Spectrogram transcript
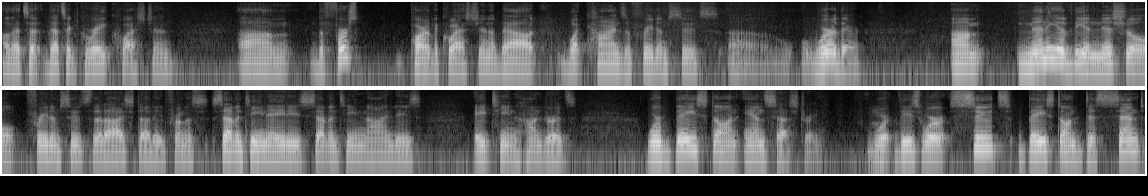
Oh, that's a that's a great question. Um, the first part of the question about what kinds of freedom suits uh, were there. Um, many of the initial freedom suits that I studied from the 1780s, 1790s, 1800s were based on ancestry. Mm-hmm. Were, these were suits based on descent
